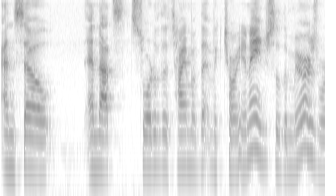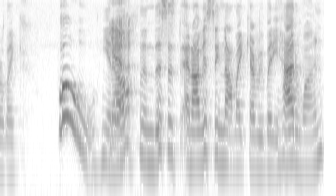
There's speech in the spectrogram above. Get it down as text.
and so and that's sort of the time of the victorian age so the mirrors were like whoa you know Yeah. and this is and obviously not like everybody had one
